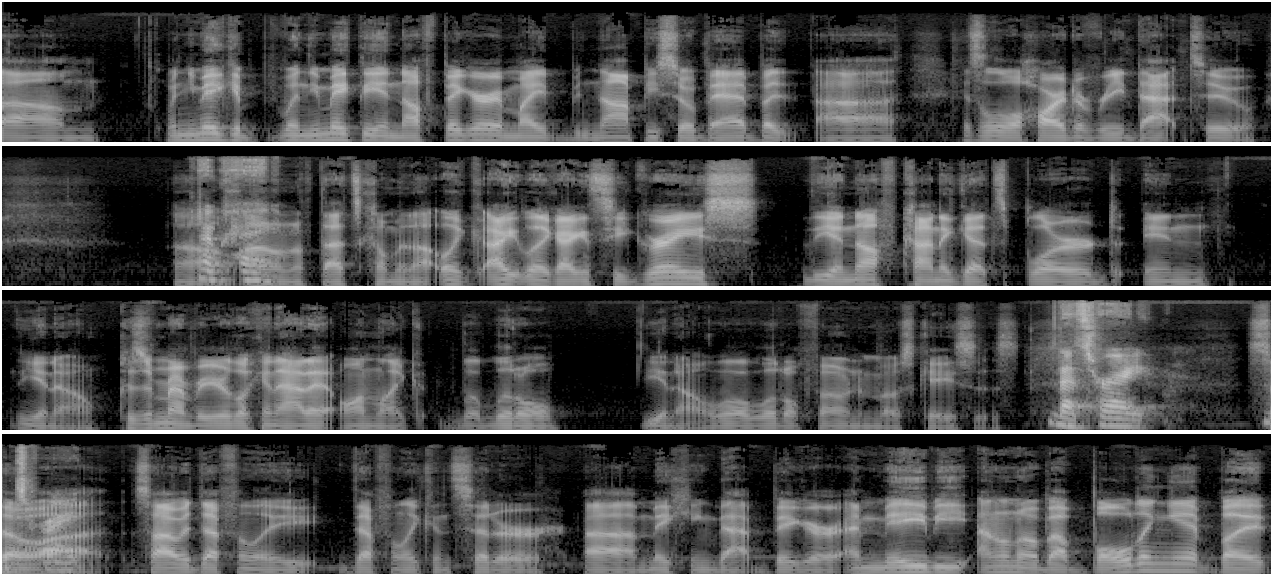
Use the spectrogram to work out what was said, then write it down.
um, when you make it when you make the enough bigger, it might not be so bad, but uh, it's a little hard to read that too. Um, Okay. I don't know if that's coming up. Like I like I can see grace. The enough kind of gets blurred in, you know, because remember you're looking at it on like the little, you know, little little phone in most cases. That's right. So, right. uh, so I would definitely, definitely consider uh, making that bigger, and maybe I don't know about bolding it, but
